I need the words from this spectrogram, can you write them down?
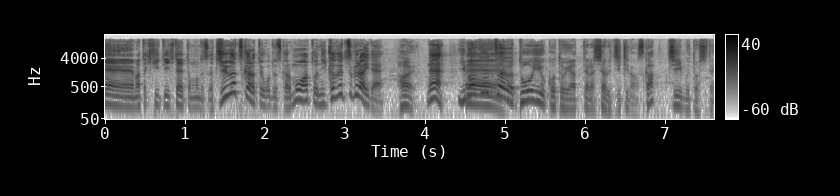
えーまた聞いていきたいと思うんですが10月からということですからもうあと2か月ぐらいではい。ね今現在は、はどういうことをやってらっしゃる時期なんですか？チームとして。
